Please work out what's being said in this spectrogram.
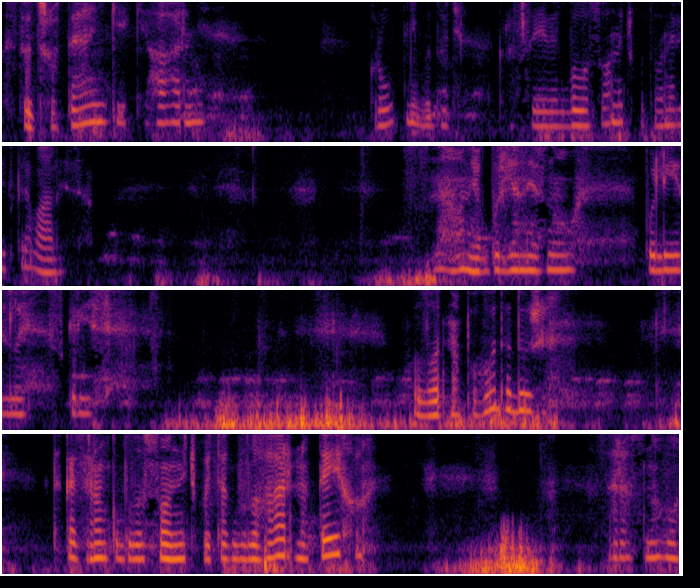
Ось тут жовтенькі, які гарні. Крупні будуть красиві. Як було сонечко, то вони відкривалися. Вон як бур'яни знову полізли скрізь. Холодна погода дуже. Така зранку було сонечко і так було гарно, тихо. Зараз знову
